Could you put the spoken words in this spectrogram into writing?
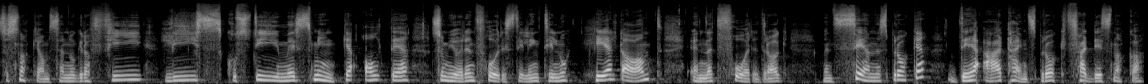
så snakker jeg om scenografi, lys, kostymer, sminke. Alt det som gjør en forestilling til noe helt annet enn et foredrag. Men scenespråket, det er tegnspråk. Ferdig snakka.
